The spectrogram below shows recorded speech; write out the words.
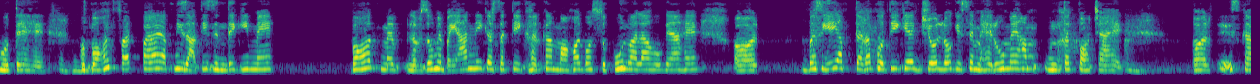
ہوتے ہیں۔ اور بہت فرق پڑا ہے اپنی ذاتی زندگی میں۔ بہت میں لفظوں میں بیان نہیں کر سکتی گھر کا ماحول بہت سکون والا ہو گیا ہے۔ اور بس یہی اب طرف ہوتی کہ جو لوگ اس سے محروم ہیں ہم ان تک پہنچائے۔ اور اس کا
